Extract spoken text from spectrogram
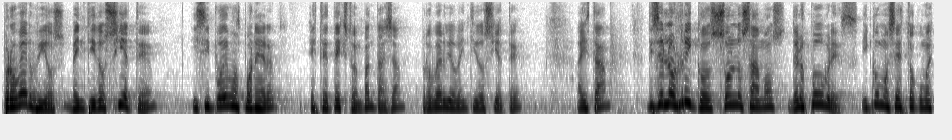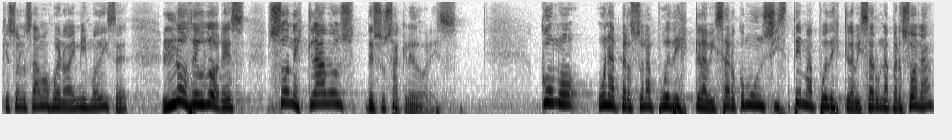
Proverbios 22.7 y si podemos poner este texto en pantalla, Proverbios 22.7, ahí está. Dice, los ricos son los amos de los pobres. ¿Y cómo es esto? ¿Cómo es que son los amos? Bueno, ahí mismo dice, los deudores son esclavos de sus acreedores. ¿Cómo una persona puede esclavizar, o cómo un sistema puede esclavizar a una persona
